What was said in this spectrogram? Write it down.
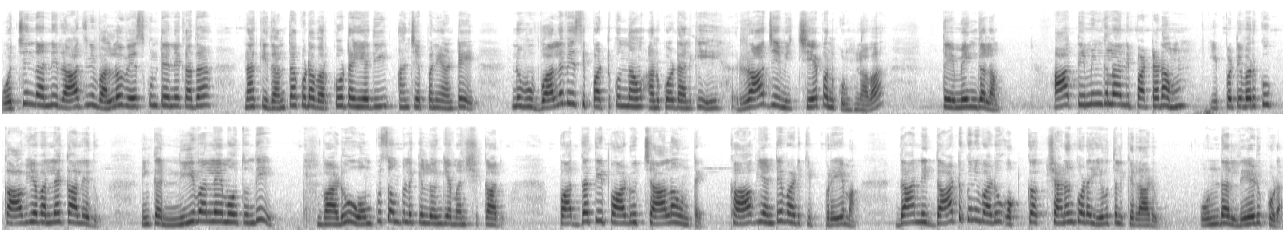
వచ్చిన దాన్ని రాజుని వల్ల వేసుకుంటేనే కదా నాకు ఇదంతా కూడా వర్కౌట్ అయ్యేది అని చెప్పని అంటే నువ్వు వల వేసి పట్టుకుందాం అనుకోవడానికి రాజేమి చేపనుకుంటున్నావా? తిమింగలం ఆ తిమింగలాన్ని పట్టడం ఇప్పటి వరకు కావ్య వల్లే కాలేదు. ఇంకా నీ వల్ల ఏమవుతుంది? వాడు ఒంపు సొంపులకి లొంగే మనిషి కాదు. పద్ధతి పాడు చాలా ఉంటాయి. కావ్య అంటే వాడికి ప్రేమ. దాన్ని దాటుకుని వాడు ఒక్క క్షణం కూడా యువతలకి రాడు. ఉండలేడు కూడా.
